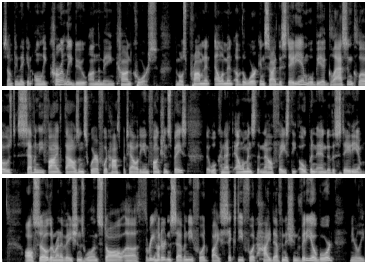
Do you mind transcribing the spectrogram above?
something they can only currently do on the main concourse. The most prominent element of the work inside the stadium will be a glass enclosed 75,000 square foot hospitality and function space that will connect elements that now face the open end of the stadium. Also, the renovations will install a 370 foot by 60 foot high definition video board, nearly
